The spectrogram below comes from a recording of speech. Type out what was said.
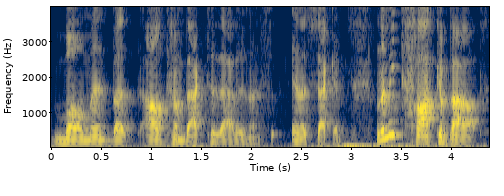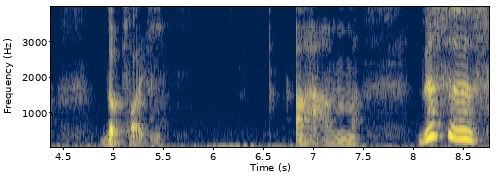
moment but i'll come back to that in a in a second. Let me talk about the place. Um, this is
